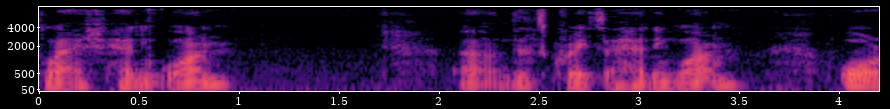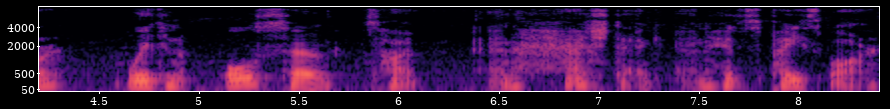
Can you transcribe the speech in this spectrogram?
slash heading one. Uh, this creates a heading one, or we can also type an hashtag and hit spacebar.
